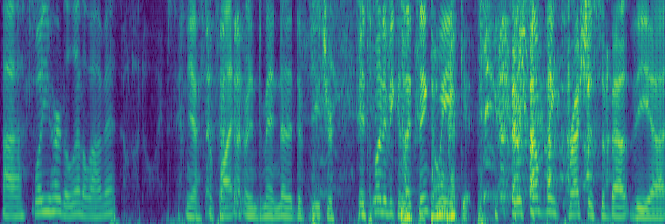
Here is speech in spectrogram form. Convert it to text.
Uh, well, you heard a little of it. Yeah. Supply and demand. No, the future. It's funny because I think don't we wreck it. there's something precious about the uh,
